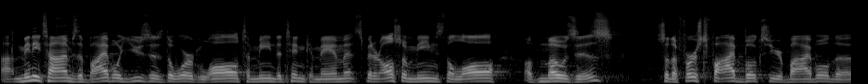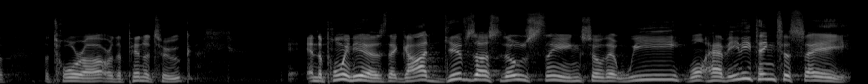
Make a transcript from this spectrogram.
uh, many times the Bible uses the word law to mean the Ten Commandments, but it also means the law of Moses. So the first five books of your Bible, the, the Torah or the Pentateuch. And the point is that God gives us those things so that we won't have anything to say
